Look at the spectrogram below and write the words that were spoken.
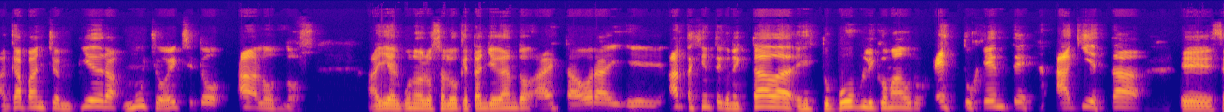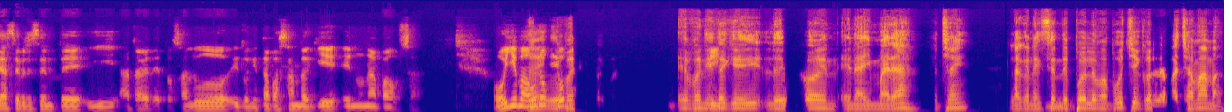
Acá Pancho en Piedra, mucho éxito a los dos. Hay algunos de los saludos que están llegando a esta hora. Eh, harta gente conectada. Es tu público, Mauro. Es tu gente. Aquí está. Eh, se hace presente y a través de estos saludos y lo que está pasando aquí en una pausa. Oye, Mauro, es, bonito, que lo dijo en, en Aymara, ¿cachai? La conexión del mm. pueblo mapuche con la Pachamama.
